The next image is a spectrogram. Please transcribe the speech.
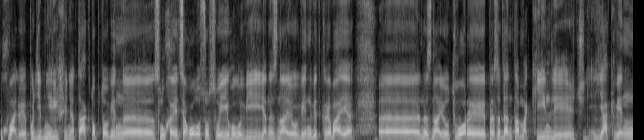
ухвалює подібні рішення, так? Тобто він е, слухається голосу в своїй голові, я не знаю. Він відкриває, е, не знаю, твори президента Маккінлі. Як він,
